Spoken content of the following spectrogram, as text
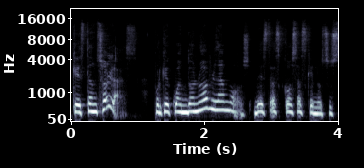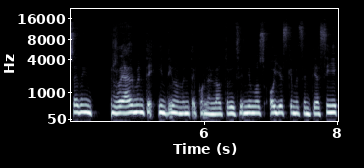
que están solas, porque cuando no hablamos de estas cosas que nos suceden realmente íntimamente con el otro y decimos, oye, es que me sentí así,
